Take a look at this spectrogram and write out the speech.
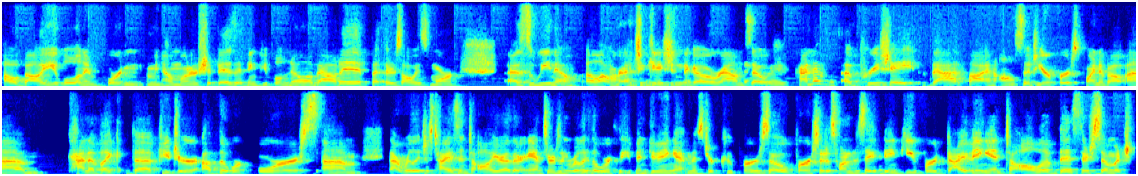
how valuable and important I mean homeownership is. I think people know about it, but there's always more, as we know, a lot more education to go around. So kind of appreciate that thought. And also to your first point about um, kind of like the future of the workforce. Um, that really just ties into all your other answers and really the work that you've been doing at Mr. Cooper. So, first, I just wanted to say thank you for diving into all of this. There's so much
